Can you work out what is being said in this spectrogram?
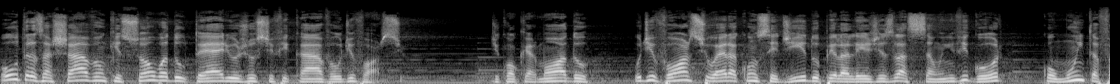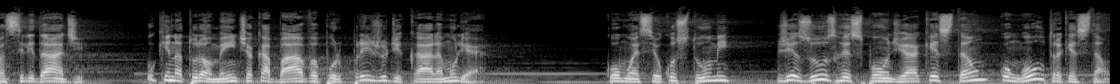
Outras achavam que só o adultério justificava o divórcio. De qualquer modo, o divórcio era concedido pela legislação em vigor com muita facilidade, o que naturalmente acabava por prejudicar a mulher. Como é seu costume, Jesus responde à questão com outra questão,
